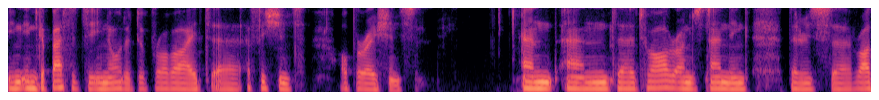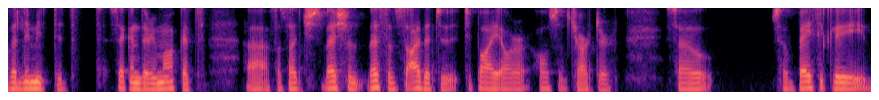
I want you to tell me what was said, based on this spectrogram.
in, in capacity in order to provide uh, efficient operations. And, and uh, to our understanding, there is uh, rather limited secondary market uh, for such vessel, vessels either to, to buy or also charter. So so basically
